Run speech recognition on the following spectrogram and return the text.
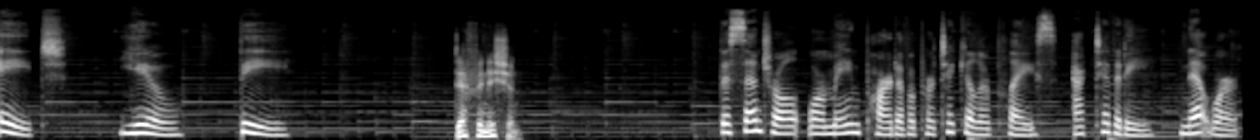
H U B Definition The central or main part of a particular place, activity, network,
